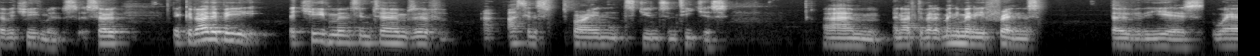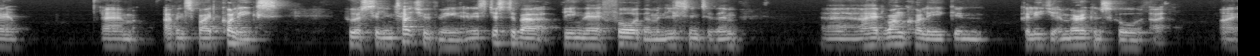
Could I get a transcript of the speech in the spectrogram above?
of achievements. So it could either be achievements in terms of us inspiring students and teachers. Um, and I've developed many, many friends over the years where um, I've inspired colleagues who are still in touch with me, and it's just about being there for them and listening to them. Uh, I had one colleague in collegiate American school. I, I,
